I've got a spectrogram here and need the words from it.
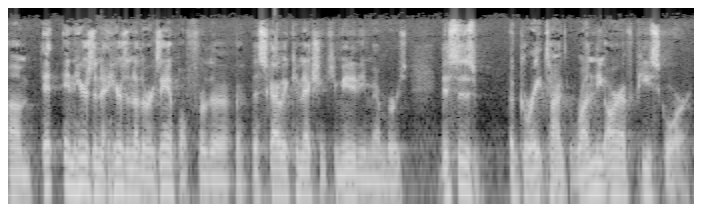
Um, and here's an, here's another example for the the Skyway Connection community members. This is a great time to run the RFP score,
